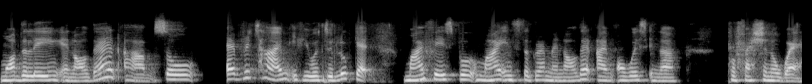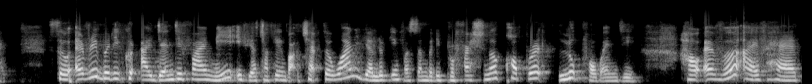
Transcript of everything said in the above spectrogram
modeling and all that. Um, so, every time, if you were to look at my Facebook, my Instagram, and all that, I'm always in a professional wear. So everybody could identify me if you're talking about chapter one. If you're looking for somebody professional, corporate, look for Wendy. However, I've had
